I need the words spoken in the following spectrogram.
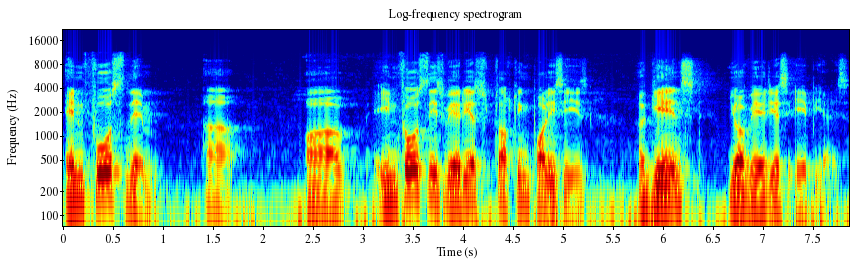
enforce them, uh, uh, enforce these various throttling policies against your various APIs.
